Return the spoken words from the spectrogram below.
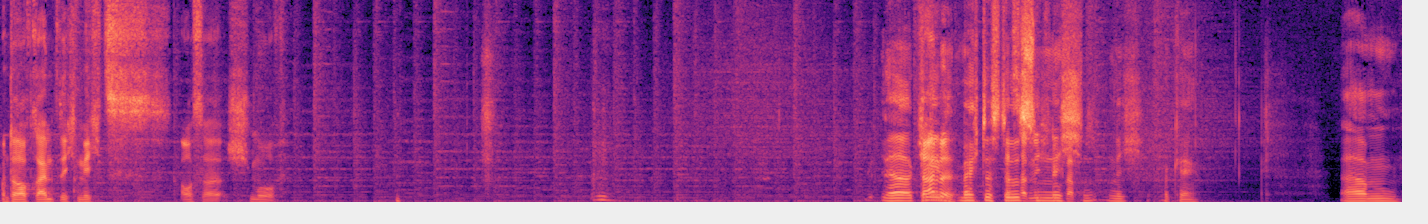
Und darauf reimt sich nichts außer Schmurf. Ja, okay. Schade. Möchtest du es nicht nicht, nicht? Okay. Ähm,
